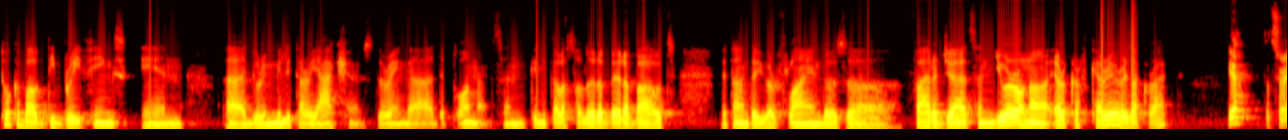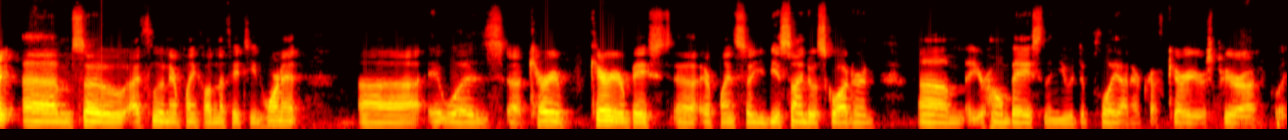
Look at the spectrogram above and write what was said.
talk about debriefings in uh, during military actions during uh, deployments. And can you tell us a little bit about the time that you were flying those uh, fighter jets and you were on an aircraft carrier? Is that correct? Yeah, that's right. Um, so I flew an airplane called an F-18 Hornet. Uh, it was a carrier carrier based uh, airplane, so you'd be assigned to a squadron um, at your home base, and then you would deploy on aircraft carriers periodically.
